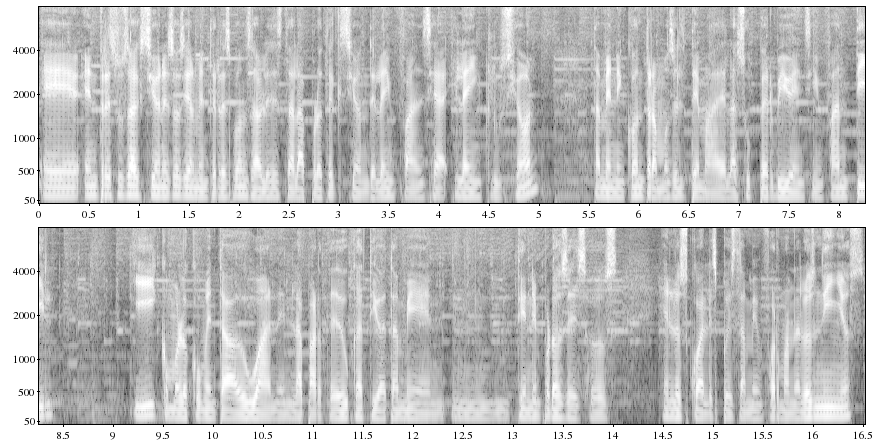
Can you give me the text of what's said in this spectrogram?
Eh, entre sus acciones socialmente responsables está la protección de la infancia y la inclusión. También encontramos el tema de la supervivencia infantil, y como lo comentaba Duan en la parte educativa también mmm, tienen procesos en los cuales pues también forman a los niños.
